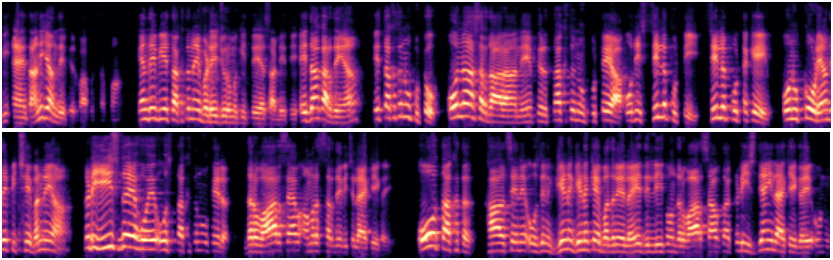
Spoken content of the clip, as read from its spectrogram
ਵੀ ਐਂ ਤਾਂ ਨਹੀਂ ਜਾਂਦੇ ਫਿਰ ਵਾਪਸ ਆਪਾਂ? ਕਹਿੰਦੇ ਵੀ ਇਹ ਤਖਤ ਨੇ ਬੜੇ ਜੁਰਮ ਕੀਤੇ ਆ ਸਾਡੇ ਤੇ ਇਦਾਂ ਕਰਦੇ ਆ ਇਹ ਤਖਤ ਨੂੰ ਪੁੱਟੋ, ਉਹਨਾਂ ਸਰਦਾਰਾਂ ਨੇ ਫਿਰ ਤਖਤ ਨੂੰ ਪੁੱਟਿਆ, ਉਹਦੀ ਸਿੱਲ ਪੁੱਟੀ, ਸਿੱਲ ਪੁੱਟ ਕੇ ਉਹਨੂੰ ਘੋੜਿਆਂ ਦੇ ਪਿੱਛੇ ਬੰਨਿਆ ਘੜੀਸ ਦੇ ਹੋਏ ਉਸ ਤਖਤ ਨੂੰ ਫਿਰ ਦਰਬਾਰ ਸਾਹਿਬ ਅੰਮ੍ਰਿਤਸਰ ਦੇ ਵਿੱਚ ਲੈ ਕੇ ਗਏ। ਉਹ ਤਖਤ ਖਾਲਸੇ ਨੇ ਉਸ ਦਿਨ ਗਿਣ ਗਿਣ ਕੇ ਬਦਲੇ ਲਏ, ਦਿੱਲੀ ਤੋਂ ਦਰਬਾਰ ਸਾਹਿਬ ਤੱਕ ਘੜੀਸਦਿਆਂ ਹੀ ਲੈ ਕੇ ਗਏ ਉਹਨੂੰ।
